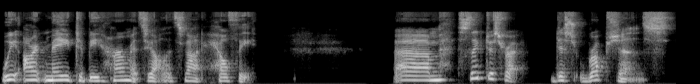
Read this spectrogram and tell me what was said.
We aren't made to be hermits, y'all. It's not healthy. Um, sleep disrupt- disruptions.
